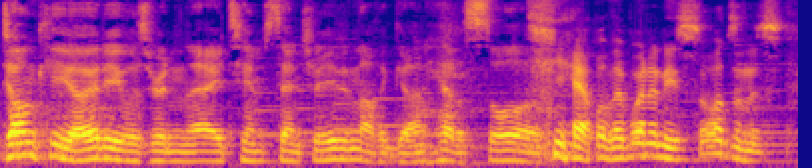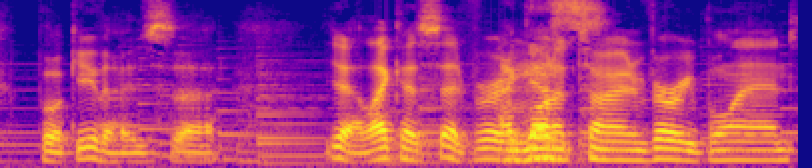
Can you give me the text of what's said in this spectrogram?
Don Quixote was written in the 18th century. He didn't have a gun. He had a sword. Yeah, well, there weren't any swords in this book either. It's, uh, yeah, like I said, very I guess- monotone, very bland.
